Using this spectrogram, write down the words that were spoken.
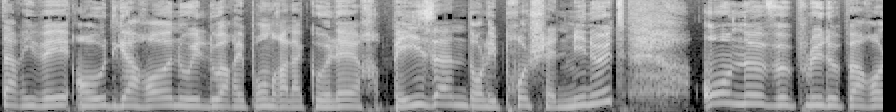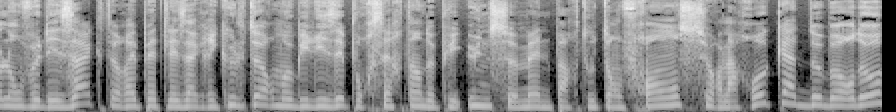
d'arriver en Haute-Garonne où il doit répondre à la colère paysanne dans les prochaines minutes. On ne veut plus de paroles, on veut des actes, répètent les agriculteurs mobilisés pour certains depuis une semaine partout en France. Sur la rocade de Bordeaux,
